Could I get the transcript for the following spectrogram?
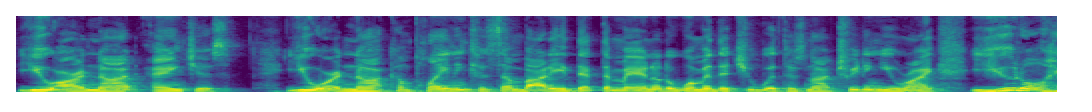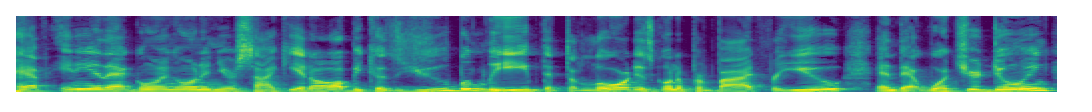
You are not anxious. You are not complaining to somebody that the man or the woman that you're with is not treating you right. You don't have any of that going on in your psyche at all because you believe that the Lord is going to provide for you and that what you're doing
